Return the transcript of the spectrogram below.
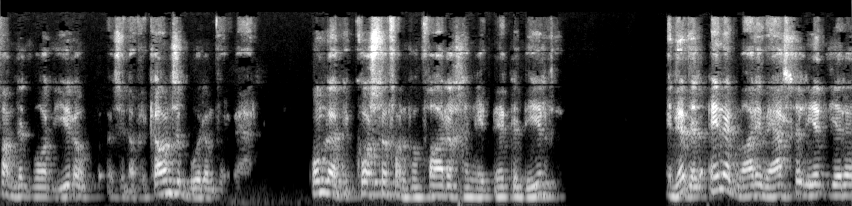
van dit word hier op Suid-Afrikaanse bodem verwerk omdat die koste van vervaardiging net net te duur is. En dit is eintlik waar die werksgeleenthede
